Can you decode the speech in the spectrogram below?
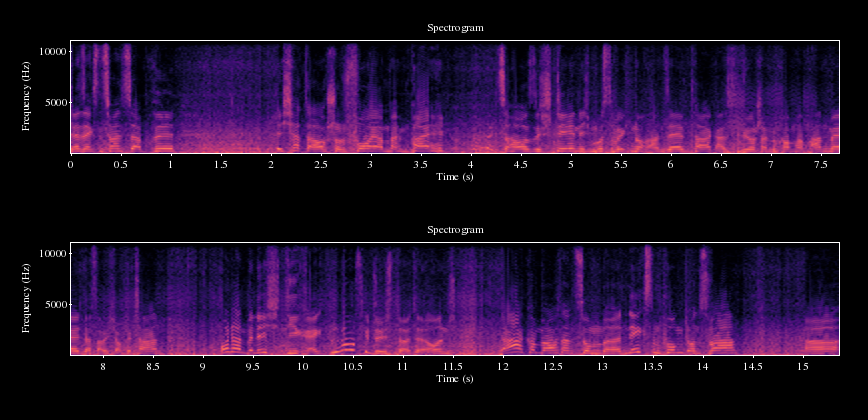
der 26. April. Ich hatte auch schon vorher mein Bike zu Hause stehen. Ich musste wirklich noch am selben Tag, als ich den Führerschein bekommen habe, anmelden. Das habe ich auch getan. Und dann bin ich direkt losgedüst, Leute. Und da kommen wir auch dann zum äh, nächsten Punkt. Und zwar, äh,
